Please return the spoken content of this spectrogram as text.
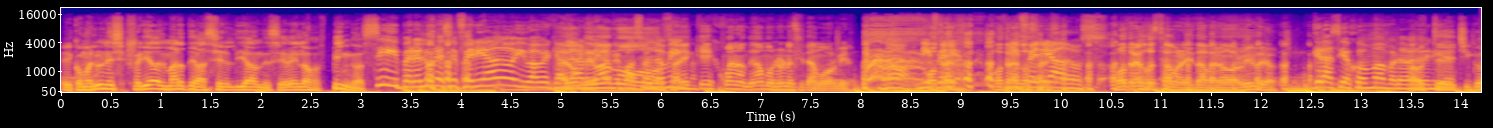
eh, como el lunes es feriado, el martes va a ser el día donde se ven los pingos. Sí, pero el lunes es feriado y va a haber que A hablar dónde de lo que pasó el vamos, domingo. ¿sabés qué, Juan? A donde vamos no necesitamos dormir. No, ni, Otra- feria- otra ni cosa. feriados. Otra cosa vamos a necesitar para no dormir, pero. Gracias, Juanma, por A haber venido. ustedes, chicos.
